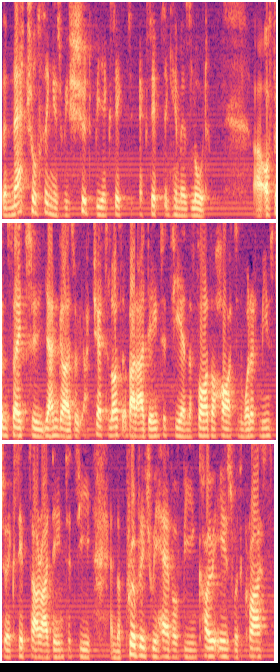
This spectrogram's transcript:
the natural thing is we should be accept, accepting Him as Lord. I often say to young guys, oh, I chat a lot about identity and the Father heart and what it means to accept our identity and the privilege we have of being co heirs with Christ.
